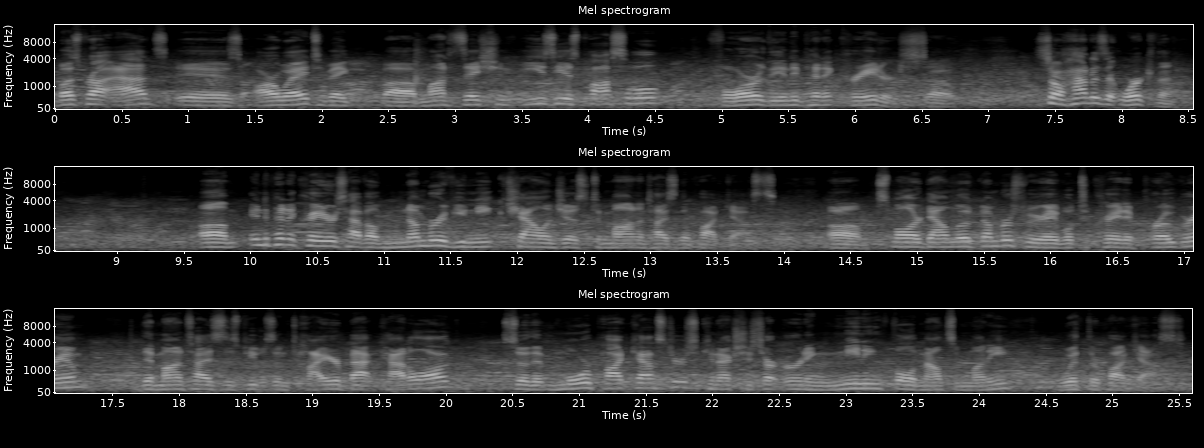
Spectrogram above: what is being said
Buzzsprout ads is our way to make uh, monetization easy as possible for the independent creators. So, so how does it work then? Um, independent creators have a number of unique challenges to monetizing their podcasts. Um, smaller download numbers, we were able to create a program that monetizes people's entire back catalog so that more podcasters can actually start earning meaningful amounts of money with their podcast.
